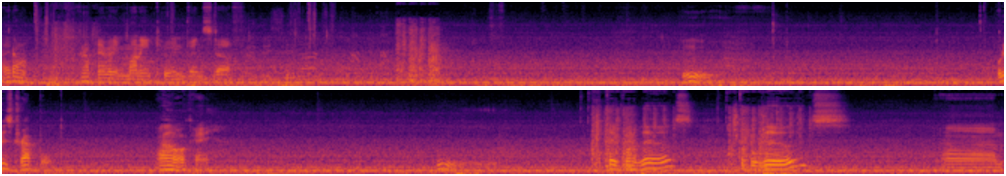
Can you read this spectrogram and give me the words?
I don't I don't have any money to invent stuff. Ooh. What is trap bolt? Oh, okay. Ooh. Take one of those. A couple of those. Um.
